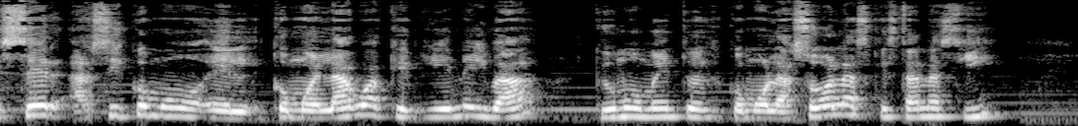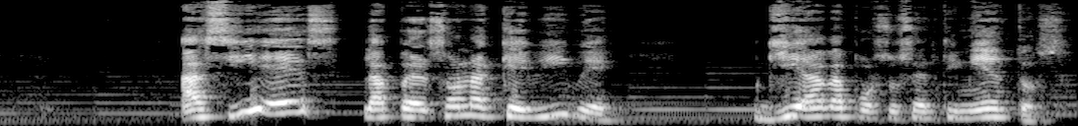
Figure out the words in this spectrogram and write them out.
ser así como el, como el agua que viene y va, que un momento es como las olas que están así. Así es la persona que vive guiada por sus sentimientos.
